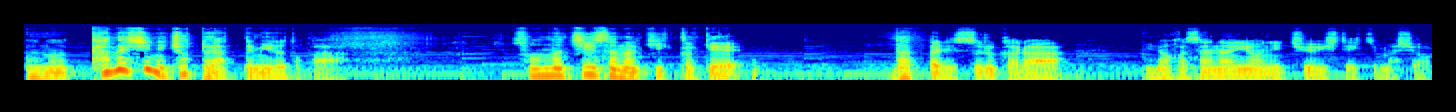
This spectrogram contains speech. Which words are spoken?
あの、試しにちょっとやってみるとか、そんな小さなきっかけだったりするから、見逃さないように注意していきましょ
